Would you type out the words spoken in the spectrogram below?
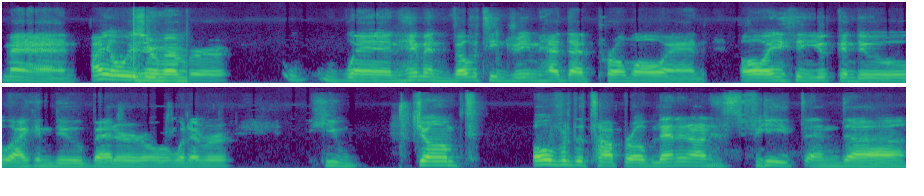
man, I always remember when him and Velveteen Dream had that promo and oh anything you can do, I can do better or whatever. He jumped over the top rope, landed on his feet, and uh,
